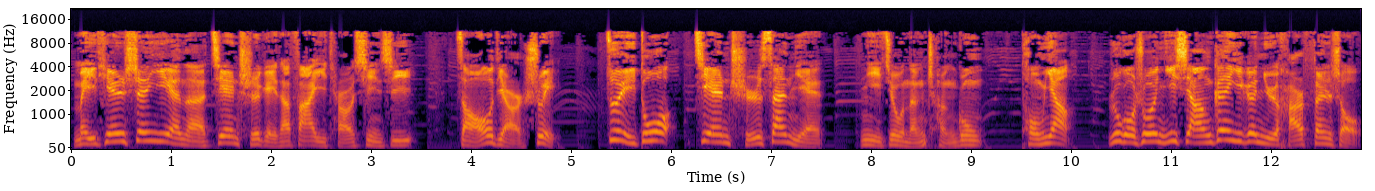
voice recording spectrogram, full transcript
每天深夜呢，坚持给她发一条信息，早点睡，最多坚持三年，你就能成功。同样，如果说你想跟一个女孩分手，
